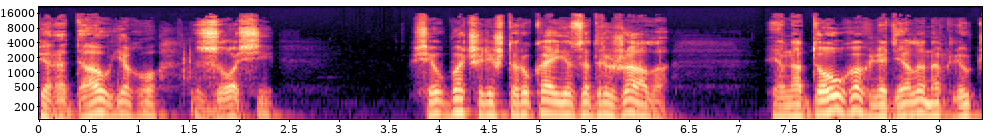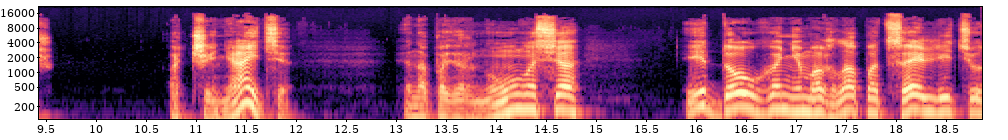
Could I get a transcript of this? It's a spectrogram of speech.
перадаў яго зосі. Все ўбачылі, што рука яе задрыжала. Яна доўга глядзела на ключ. Адчыняйце! Яна павярнулася, і доўга не магла пацэліць у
